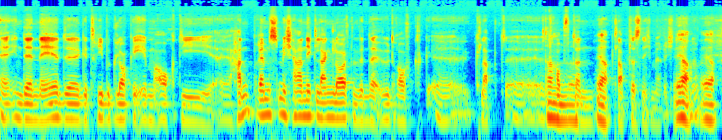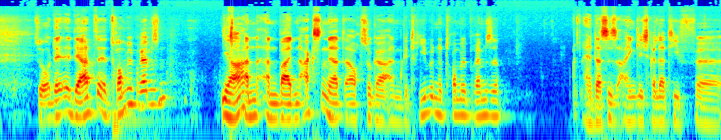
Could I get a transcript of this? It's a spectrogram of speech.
äh, in der Nähe der Getriebeglocke eben auch die äh, Handbremsmechanik langläuft und wenn da Öl drauf äh, klappt, Dann, tropft, dann ja. klappt das nicht mehr richtig. Ja, ne? ja. So, der, der hat Trommelbremsen Ja, an, an beiden Achsen. Der hat auch sogar am Getriebe eine Trommelbremse. Äh, Das ist eigentlich relativ äh,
